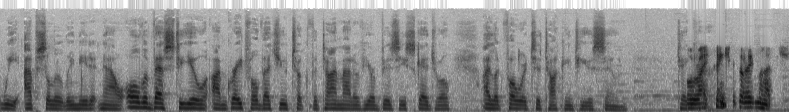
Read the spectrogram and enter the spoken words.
we absolutely need it now. All the best to you. I'm grateful that you took the time out of your busy schedule. I look forward to talking to you soon. Take All care. right. Thank you very much.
